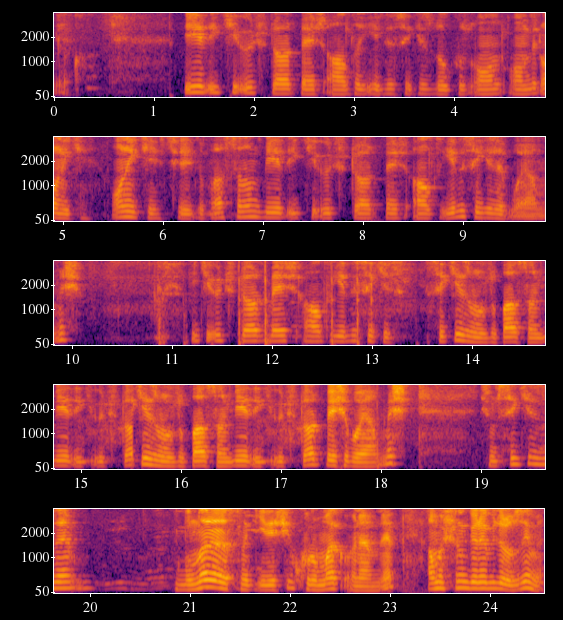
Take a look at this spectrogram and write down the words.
Yok. 1, 2, 3, 4, 5, 6, 7, 8, 9, 10, 11, 12. 12 çilekli pastanın 1, 2, 3, 4, 5, 6, 7, 8'e boyanmış. 2, 3, 4, 5, 6, 7, 8. 8 muzlu pastanın 1, 2, 3, 4. 8 muzlu pastanın 1, 2, 3, 4, 5'i boyanmış. Şimdi 8 ile bunlar arasındaki ilişki kurmak önemli. Ama şunu görebiliyoruz değil mi?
